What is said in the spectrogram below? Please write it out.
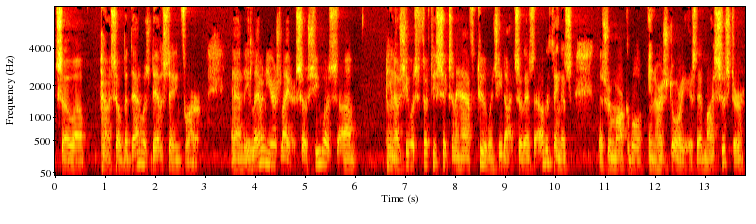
So, uh, so, but that was devastating for her. And 11 years later, so she was um, you know, she was 56 and a half too when she died. So that's the other thing that's that's remarkable in her story is that my sister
